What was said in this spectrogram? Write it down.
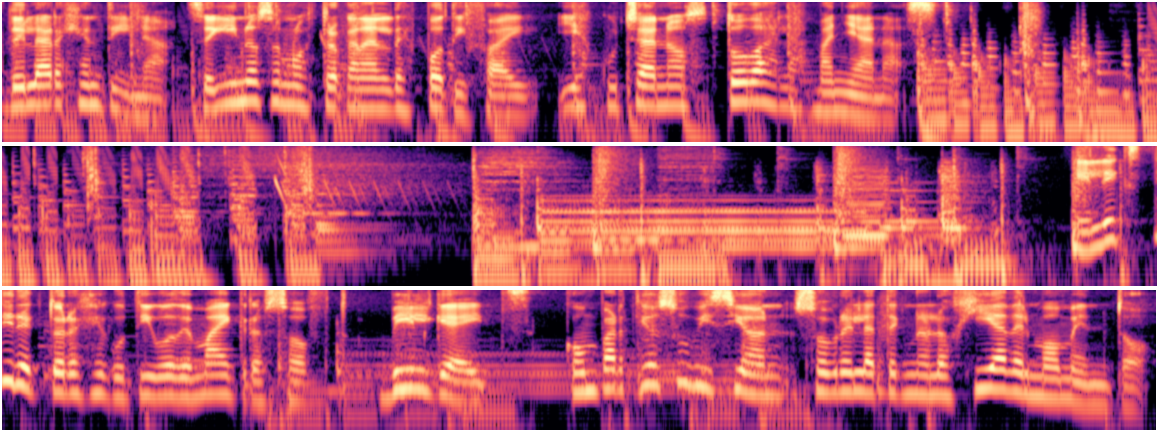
de la Argentina. Seguinos en nuestro canal de Spotify y escuchanos todas las mañanas. El ex director ejecutivo de Microsoft, Bill Gates, compartió su visión sobre la tecnología del momento,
